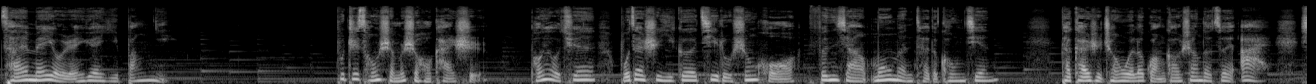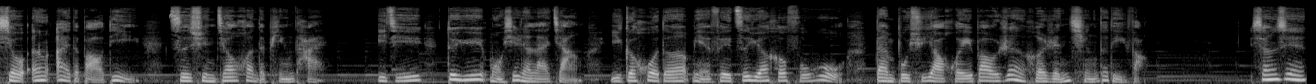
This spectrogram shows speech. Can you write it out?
才没有人愿意帮你。不知从什么时候开始，朋友圈不再是一个记录生活、分享 moment 的空间，它开始成为了广告商的最爱、秀恩爱的宝地、资讯交换的平台。以及对于某些人来讲，一个获得免费资源和服务，但不需要回报任何人情的地方。相信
